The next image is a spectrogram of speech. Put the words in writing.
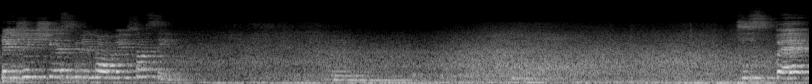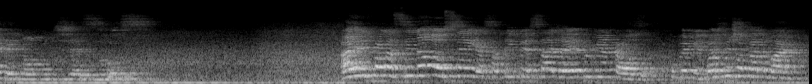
Tem gente que espiritualmente está assim. Desperta em nome de Jesus. Pode me jogar no mar?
